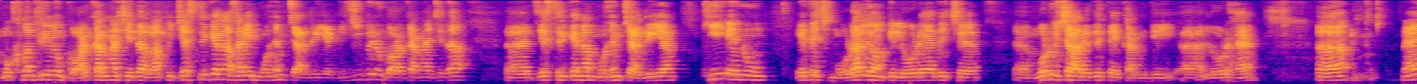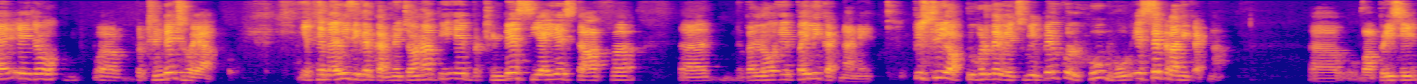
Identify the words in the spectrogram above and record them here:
ਮੁੱਖ ਮੰਤਰੀ ਨੂੰ ਗੌਰ ਕਰਨਾ ਚਾਹੀਦਾ ਵਾ ਕਿ ਜਿਸ ਤਰੀਕੇ ਨਾਲ ਸਾਡੀ ਮੁਹਿੰਮ ਚੱਲ ਰਹੀ ਹੈ, ਡੀਜੀਪੀ ਨੂੰ ਗੌਰ ਕਰਨਾ ਚਾਹੀਦਾ ਜਿਸ ਤਰੀਕੇ ਨਾਲ ਮੁਹਿੰਮ ਚੱਲ ਰਹੀ ਆ, ਕੀ ਇਹਨੂੰ ਇਹਦੇ ਚ ਮੋੜਾ ਲਿਆਉਣ ਦੀ ਲੋੜ ਹੈ, ਇਹਦੇ ਚ ਮੁੜ ਵਿਚਾਰ ਇਹਦੇ ਤੇ ਕਰਨ ਦੀ ਲੋੜ ਹੈ। ਮੈਂ ਇਹ ਜੋ ਬਠਿੰਡੇ ਚ ਹੋਇਆ ਇੱਥੇ ਮੈਂ ਵੀ ਜ਼ਿਕਰ ਕਰਨਾ ਚਾਹਣਾ ਵੀ ਇਹ ਬਠਿੰਡੇ ਸੀਆਈਏ ਸਟਾਫ ਵੱਲੋਂ ਇਹ ਪਹਿਲੀ ਘਟਨਾ ਨਹੀਂ ਪਿਛਲੀ ਅਕਤੂਬਰ ਦੇ ਵਿੱਚ ਵੀ ਬਿਲਕੁਲ ਹੂਬਹੂ ਇਸੇ ਤਰ੍ਹਾਂ ਦੀ ਘਟਨਾ ਵਾਪਰੀ ਸੀ।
